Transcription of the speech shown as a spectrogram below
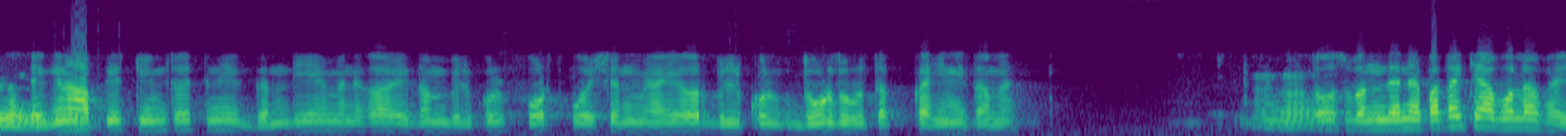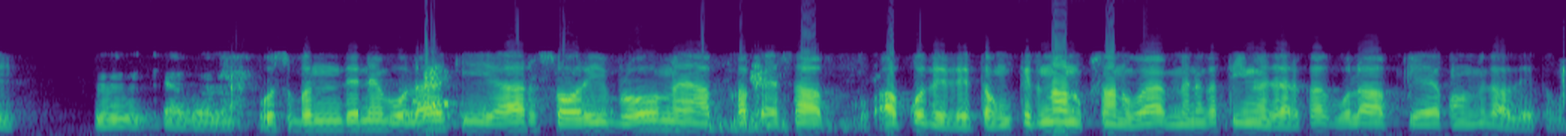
लेकिन आपकी टीम तो इतनी गंदी है। मैंने कहा एकदम बिल्कुल फोर्थ पोजिशन में आई और बिल्कुल दूर दूर तक कहीं नहीं था मैं। हाँ। तो उस बंदे ने पता क्या बोला भाई? हाँ, क्या बोला? उस बंदे ने बोला कि यार सॉरी ब्रो मैं आपका पैसा आप, आपको दे देता हूँ। कितना नुकसान हुआ है? मैंने कहा तीन हज़ार का। बोला आपके अकाउंट में डाल देता हूँ।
